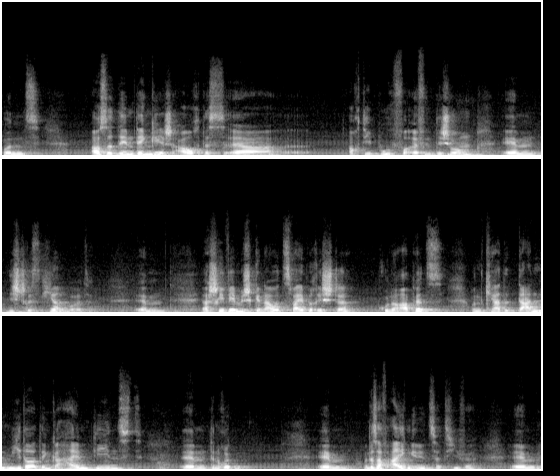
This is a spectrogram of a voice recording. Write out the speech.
Und Außerdem denke ich auch, dass er auch die Buchveröffentlichung ähm, nicht riskieren wollte. Ähm, er schrieb nämlich genau zwei Berichte, Bruno Apitz, und kehrte dann wieder den Geheimdienst ähm, den Rücken. Ähm, und das auf Eigeninitiative. Ähm,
